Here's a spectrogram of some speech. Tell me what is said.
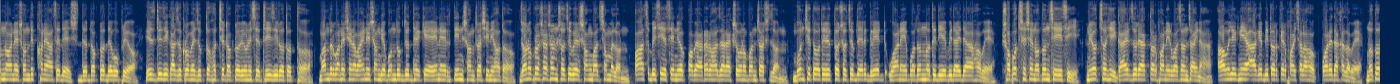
উন্নয়নের সন্ধিক্ষণে আছে দেশ ডক্টর দেবপ্রিয়। এসডিজি কার্যক্রমে যুক্ত হচ্ছে ডক্টর ইউনিসে থ্রি জিরো তথ্য। বান্দরবানের সেনাবাহিনীর সঙ্গে বন্দুকযুদ্ধে কে এন এর তিন সন্ত্রাসী নিহত। জনপ্রশাসন সচিবের সংবাদ সম্মেলন। পাঁচ বিসিএসএ নিয়োগ পাবে আঠারো হাজার একশো উনপঞ্চাশ জন। বঞ্চিত অতিরিক্ত সচিবদের গ্রেড ওয়ানে পদোন্নতি দিয়ে বিদায় দেওয়া হবে। শপথ শেষে নতুন সিইসি। নিয়চ্ছহি গায়ের জোরে একতরফা নির্বাচন চাই না। আওয়ামী লীগ নিয়ে আগে বিতর্কের ফয়সালা হোক, পরে দেখা যাবে। নতুন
